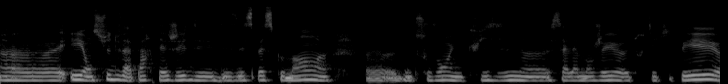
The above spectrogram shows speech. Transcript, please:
et ensuite va partager des, espaces communs, donc souvent une cuisine, salle à manger tout équipée.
